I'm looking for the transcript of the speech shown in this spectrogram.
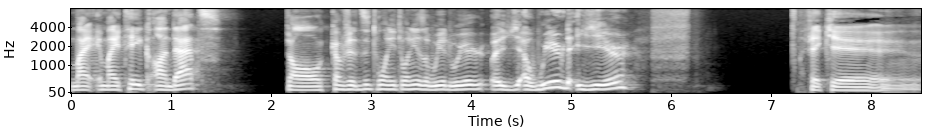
my, my take on that. Genre, comme je dis, 2020 is a weird, weird, a weird year. Fait que. Euh,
